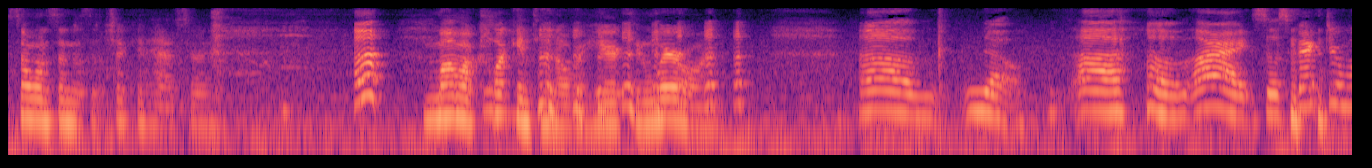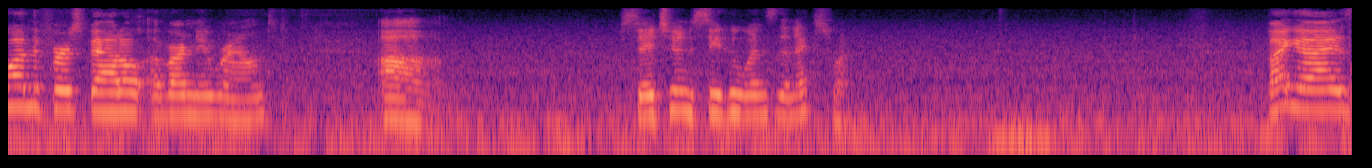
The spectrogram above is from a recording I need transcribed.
Someone send us a chicken hat so Mama Cluckington over here can wear one. Um, no. Uh, all right. So Spectre won the first battle of our new round. Um, stay tuned to see who wins the next one. Bye, guys.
